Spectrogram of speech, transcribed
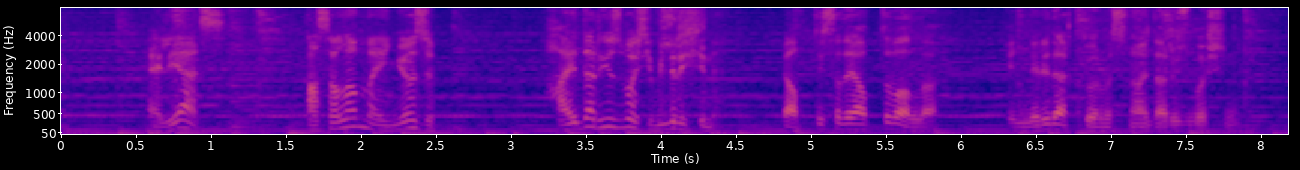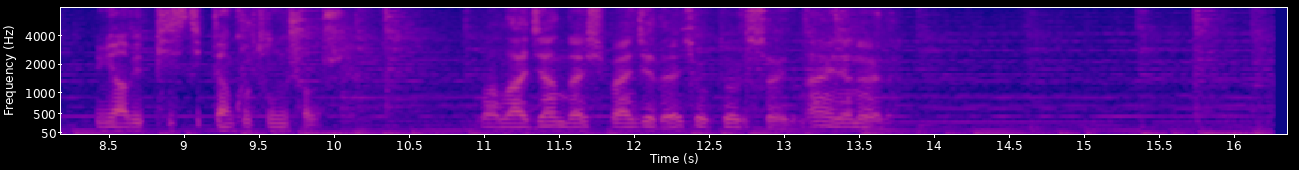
Elias, tasalanmayın gözüm. Haydar Yüzbaşı bilir işini. Yaptıysa da yaptı valla. Elleri dert görmesin Haydar Yüzbaşı'nın. Dünya bir pislikten kurtulmuş olur. Vallahi Candaş bence de çok doğru söyledin. Aynen öyle.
